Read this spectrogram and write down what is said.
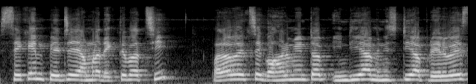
সেকেন্ড পেজে আমরা দেখতে পাচ্ছি। বলা হয়েছে government of India ministry of railways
